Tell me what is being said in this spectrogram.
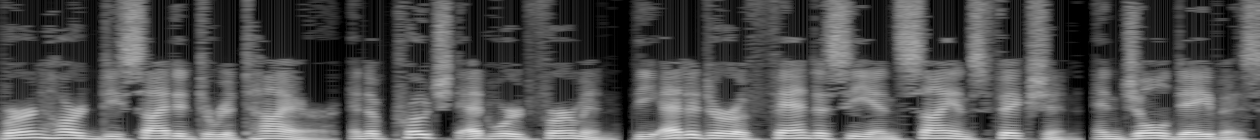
Bernhard decided to retire, and approached Edward Ferman, the editor of fantasy and science fiction, and Joel Davis,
